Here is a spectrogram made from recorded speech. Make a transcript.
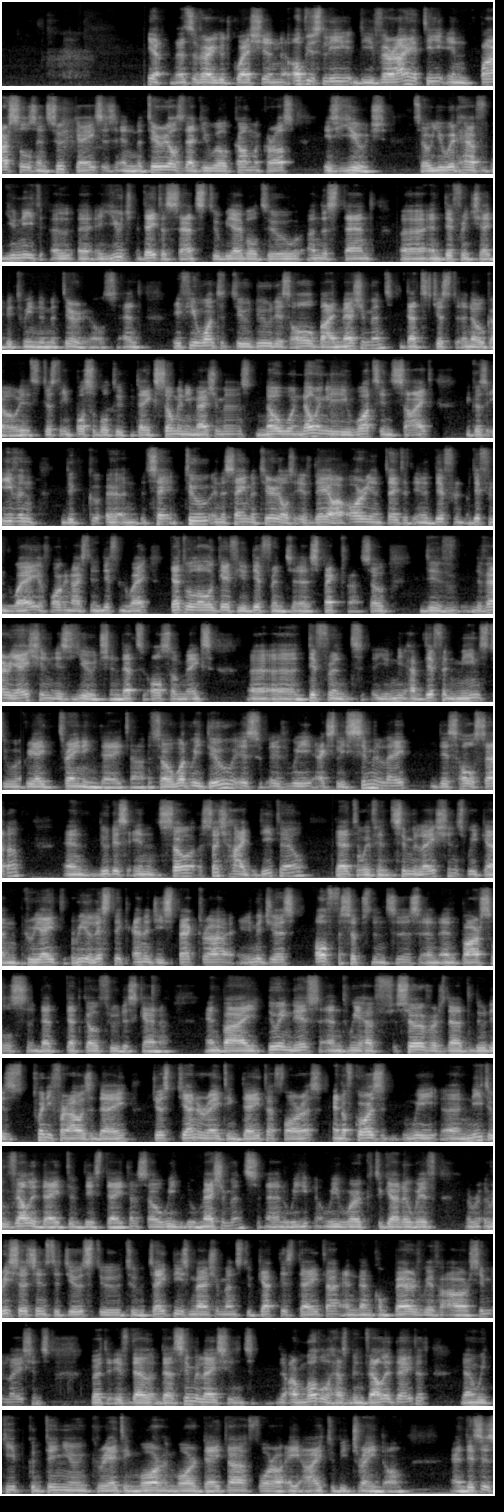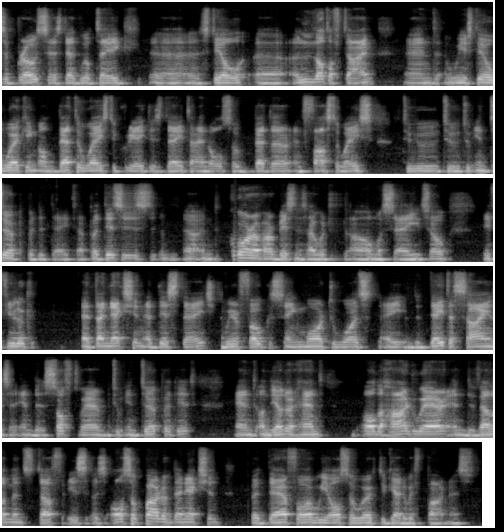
Yeah, that's a very good question. Obviously, the variety in parcels and suitcases and materials that you will come across is huge. So you would have you need a, a huge data sets to be able to understand uh, and differentiate between the materials. And if you wanted to do this all by measurement, that's just a no-go. It's just impossible to take so many measurements, know, knowingly what's inside, because even the uh, say, two in the same materials, if they are orientated in a different different way, of organized in a different way, that will all give you different uh, spectra. So the the variation is huge, and that also makes uh, uh, different you need, have different means to create training data. So what we do is, is we actually simulate this whole setup and do this in so such high detail that within simulations we can create realistic energy spectra images of substances and, and parcels that, that go through the scanner. And by doing this, and we have servers that do this 24 hours a day, just generating data for us. And of course, we uh, need to validate this data. So we do measurements and we, we work together with research institutes to, to take these measurements, to get this data, and then compare it with our simulations. But if the, the simulations, our model has been validated, then we keep continuing creating more and more data for our AI to be trained on. And this is a process that will take uh, still uh, a lot of time. And we're still working on better ways to create this data and also better and faster ways to, to, to interpret the data. But this is uh, the core of our business, I would almost say. So if you look at Dynaxion at this stage, we're focusing more towards a, the data science and the software to interpret it. And on the other hand, all the hardware and development stuff is, is also part of Dynaxion, but therefore we also work together with partners.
